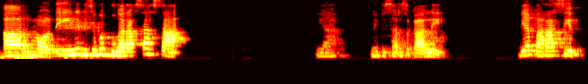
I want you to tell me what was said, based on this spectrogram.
Arnoldi ini disebut bunga raksasa. Ya, ini besar sekali. Dia parasit.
